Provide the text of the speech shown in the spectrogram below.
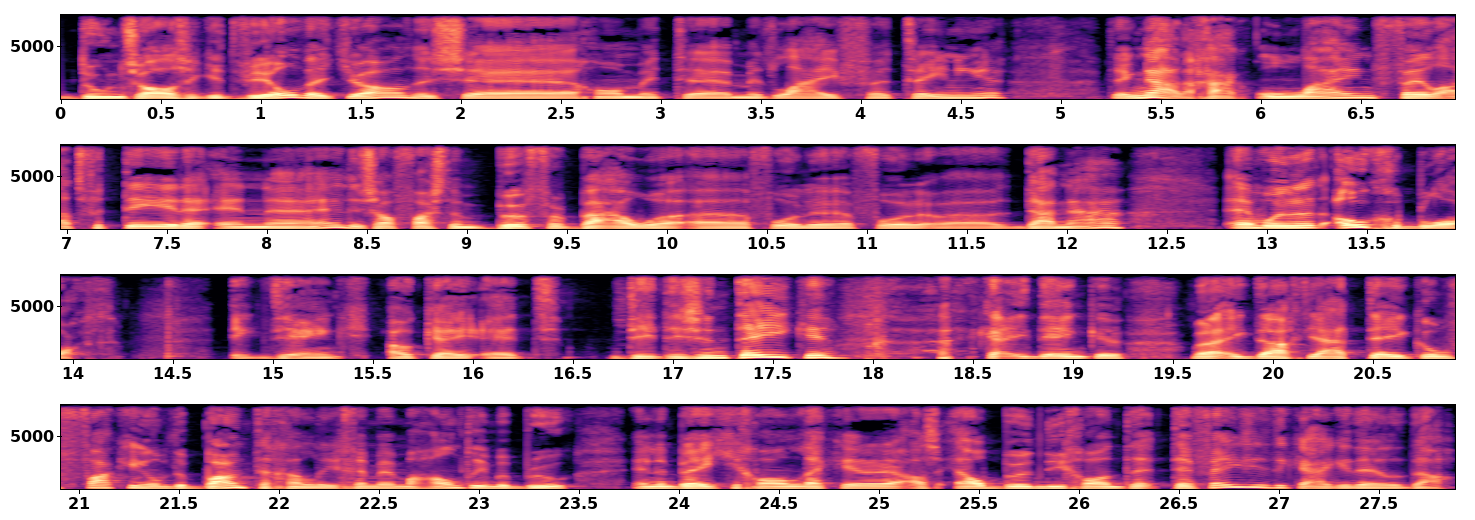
doen zoals ik het wil, weet je wel. Dus eh, gewoon met, met live trainingen. Ik denk, nou, dan ga ik online veel adverteren en hè, dus alvast een buffer bouwen voor, de, voor daarna. En wordt het ook geblokt. Ik denk, oké Ed, dit is een teken. kan je denken. Maar ik dacht, ja, teken om fucking op de bank te gaan liggen met mijn hand in mijn broek. En een beetje gewoon lekker als El Bundy gewoon tv zitten kijken de hele dag.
